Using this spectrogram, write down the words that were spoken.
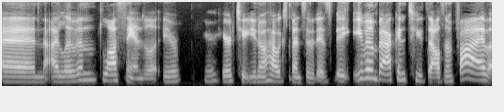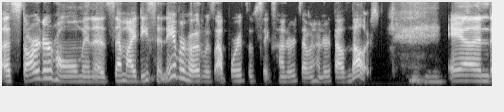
and I live in Los Angeles. You're you're here too. You know how expensive it is. But even back in 2005, a starter home in a semi decent neighborhood was upwards of six hundred, seven hundred thousand dollars, mm-hmm. and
